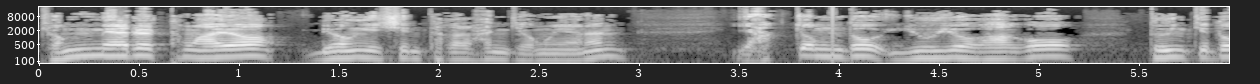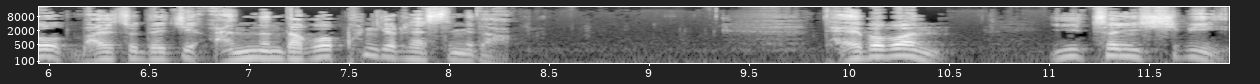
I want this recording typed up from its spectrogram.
경매를 통하여 명의신탁을 한 경우에는 약정도 유효하고 등기도 말소되지 않는다고 판결을 했습니다. 대법원 2012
